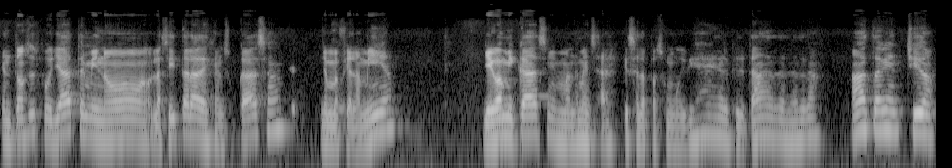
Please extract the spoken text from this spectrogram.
Entonces, pues ya terminó la cita, la dejé en su casa, yo me fui a la mía. Llego a mi casa y me manda mensaje que se la pasó muy bien, el que tal, tal, tal, tal. Ah, está bien, chido.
